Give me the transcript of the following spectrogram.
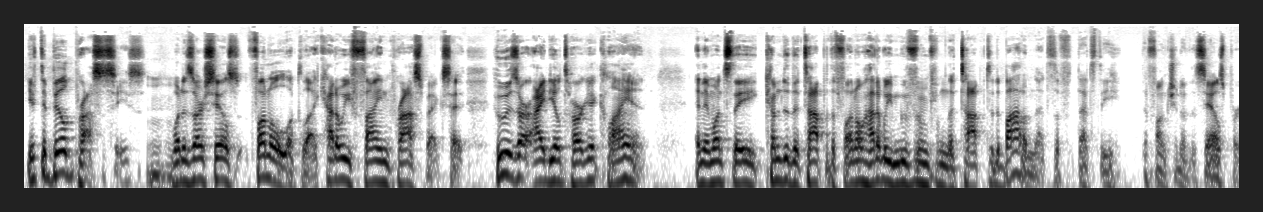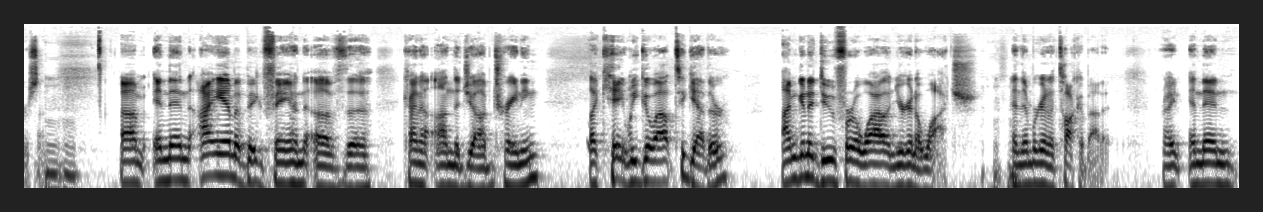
you have to build processes. Mm-hmm. What does our sales funnel look like? How do we find prospects? Who is our ideal target client? And then once they come to the top of the funnel, how do we move them from the top to the bottom? That's the that's the the function of the salesperson. Mm-hmm. Um, and then I am a big fan of the kind of on the job training. Like, hey, we go out together. I'm going to do for a while and you're going to watch. Mm-hmm. And then we're going to talk about it. Right. And then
